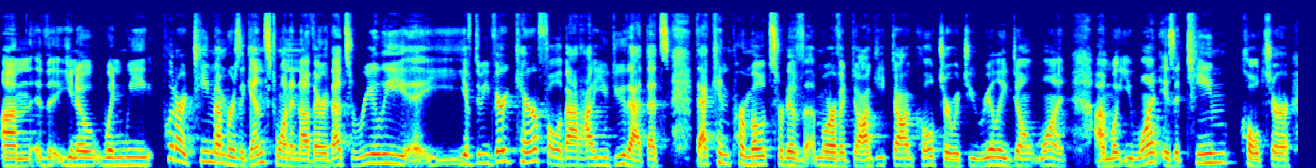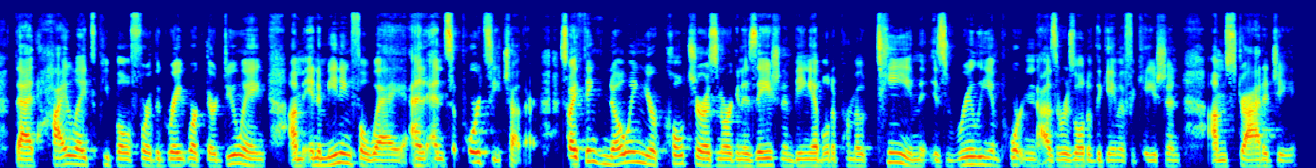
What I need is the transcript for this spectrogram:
Um, the, you know, when we put our team members against one another, that's really uh, you have to be very careful about how you do that. That's that can promote sort of more of a dog eat dog culture, which you really don't want. Um, what you want is a team culture that highlights people for the great work they're doing um, in a meaningful way and, and supports each other. So I think knowing your culture as an organization and being able to promote team is really important as a result of the gamification um, strategy.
